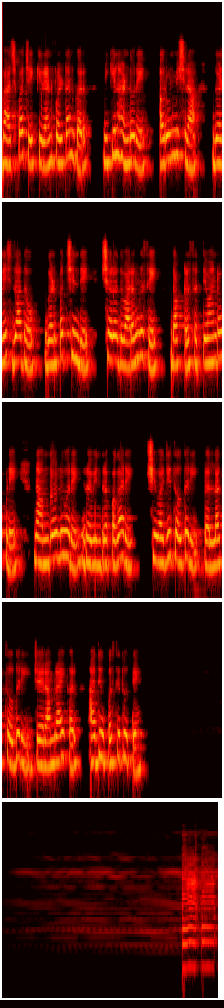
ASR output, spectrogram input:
भाजपाचे किरण फलटणकर निखिल हांडोरे अरुण मिश्रा गणेश जाधव गणपत शिंदे शरद वारंगसे डॉक्टर सत्यवान रोकडे नामदेव लोहरे रवींद्र पगारे शिवाजी चौधरी प्रल्हाद चौधरी जयराम रायकर आदी उपस्थित होते. Thank you.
